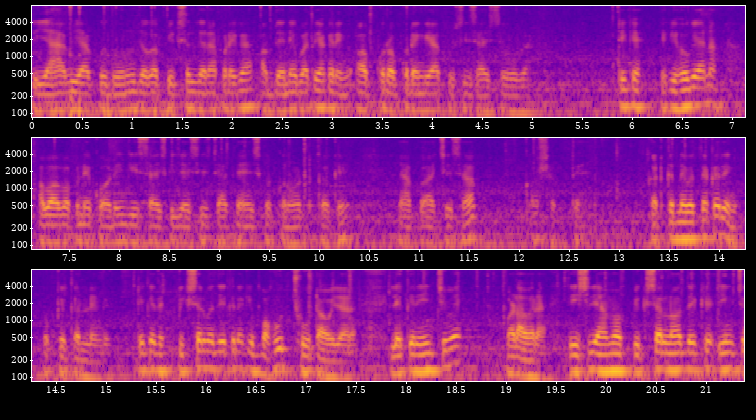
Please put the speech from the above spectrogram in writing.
तो यहाँ भी आपको दोनों जगह पिक्सल देना पड़ेगा। अब देने के बाद क्या करेंगे? अब क्रॉप करेंगे, आप उसी साइज़ से होगा। ठीक है? देखिए, हो गया ना? अब आप अपने अकॉर्डिंग जिस साइज़ की जैसे चाहते हैं, इसको कन्वर्ट करके यहाँ पर अच्छे से आप कर सकते हैं। कट करने क्या करेंगे? ओके कर लेंगे। ठीक है तो पिक्सल में देख रहे हैं कि बहुत छोटा हो जा रहा है, लेकिन इंच में बड़ा हो रहा है। तो इसलिए हम पिक्सल ना देखे इंच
